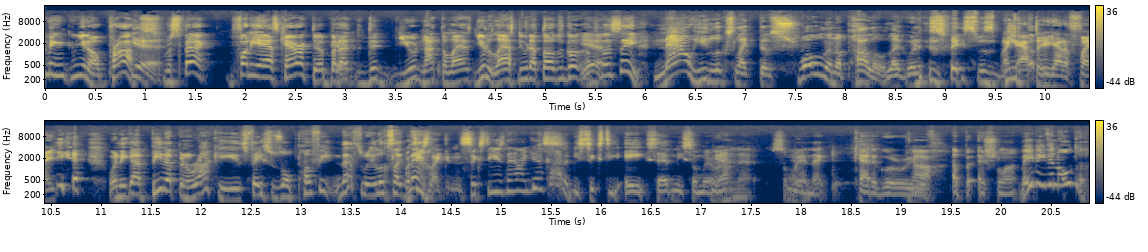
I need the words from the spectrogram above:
mean, you know, props, Yeah. respect, funny ass character, but I, did, you're not the last. You're the last dude I thought I was going Yeah. to see. Now he looks like the swollen Apollo, like when his face was Like after up. he got a fight, Yeah, when he got beat up in Rocky, his face was all puffy, and that's what he looks like now. he's like in the sixties now? I guess. Got to be 68, 70, somewhere Yeah. around that, somewhere Yeah. in that category of Oh. upper echelon, maybe even older.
